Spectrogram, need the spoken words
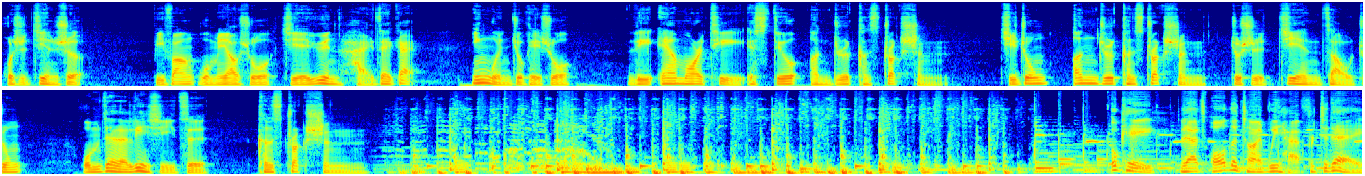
或是建设。比方，我们要说捷运还在盖。英文就可以说，The MRT is still under construction。其中，under construction 就是建造中。我们再来练习一次，construction。Okay, that's all the time we have for today.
